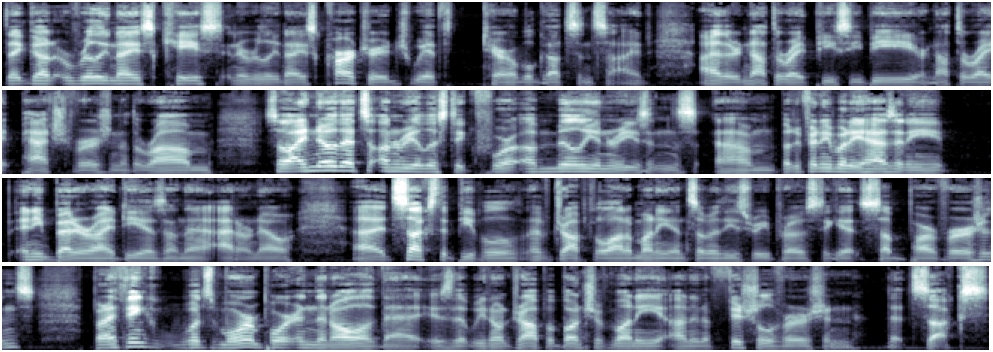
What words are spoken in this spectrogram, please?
that got a really nice case and a really nice cartridge with terrible guts inside. Either not the right PCB or not the right patched version of the ROM. So I know that's unrealistic for a million reasons. Um, but if anybody has any any better ideas on that, I don't know. Uh, it sucks that people have dropped a lot of money on some of these repros to get subpar versions. But I think what's more important than all of that is that we don't drop a bunch of money on an official version that sucks.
